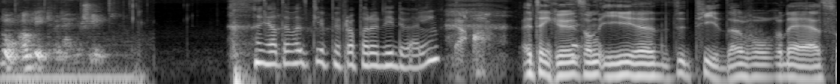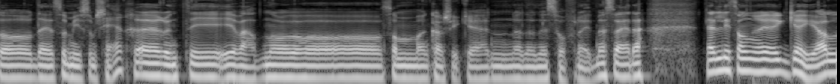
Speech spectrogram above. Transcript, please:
noen gang likevel heller slik ja, det var et klipp fra parodiduellen. Jeg tenker sånn i eh, tider hvor det er så, det er så mye som skjer eh, rundt i, i verden, og, som man kanskje ikke er nødvendigvis så fornøyd med, så er det, det er litt sånn eh, gøyal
